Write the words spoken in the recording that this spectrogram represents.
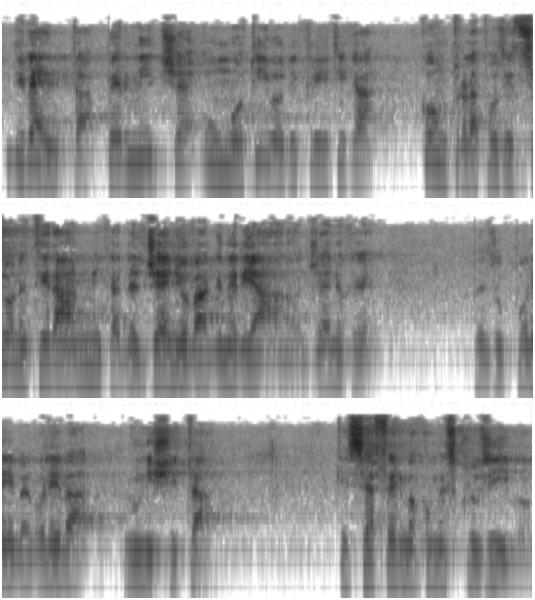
diventa per Nietzsche un motivo di critica contro la posizione tirannica del genio wagneriano, il genio che presupponeva e voleva l'unicità, che si afferma come esclusivo.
